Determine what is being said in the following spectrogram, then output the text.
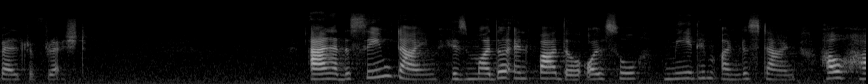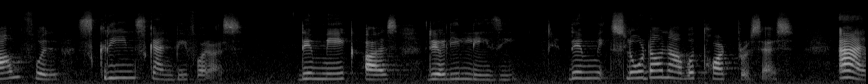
felt refreshed. And at the same time, his mother and father also made him understand how harmful screens can be for us. They make us really lazy. They slow down our thought process and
